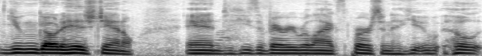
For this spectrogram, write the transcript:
you can go to his channel, and he's a very relaxed person. He, he'll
